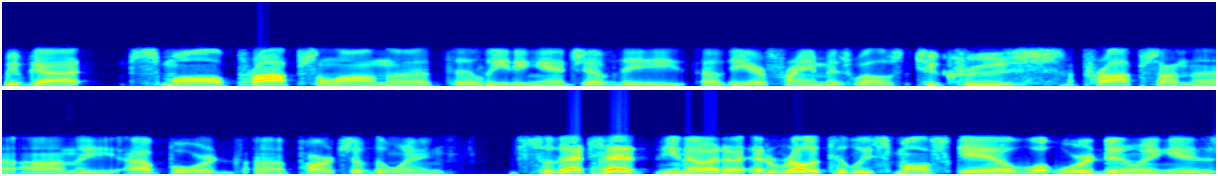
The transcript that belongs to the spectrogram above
we've got small props along the, the leading edge of the of the airframe, as well as two cruise props on the on the outboard uh, parts of the wing so that's at you know at a, at a relatively small scale. What we're doing is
